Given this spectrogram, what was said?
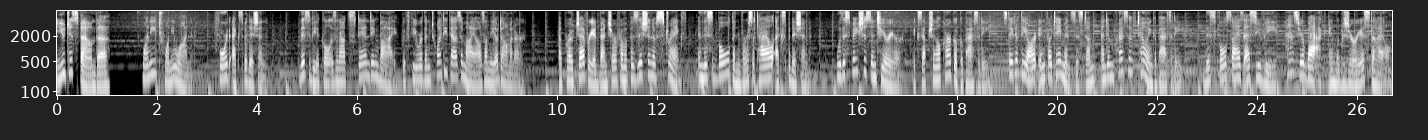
You just found the 2021 Ford Expedition. This vehicle is an outstanding buy with fewer than 20,000 miles on the odometer. Approach every adventure from a position of strength in this bold and versatile Expedition. With a spacious interior, exceptional cargo capacity, state-of-the-art infotainment system, and impressive towing capacity, this full-size SUV has your back in luxurious style.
